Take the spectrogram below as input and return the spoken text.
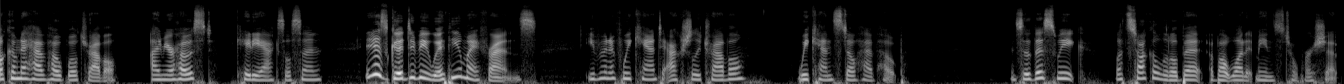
Welcome to Have Hope Will Travel. I'm your host, Katie Axelson. It is good to be with you, my friends. Even if we can't actually travel, we can still have hope. And so this week, let's talk a little bit about what it means to worship.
